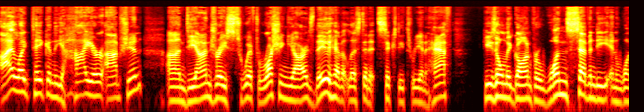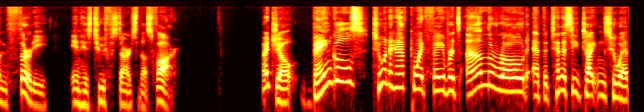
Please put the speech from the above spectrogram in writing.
i like taking the higher option on d'andre swift rushing yards they have it listed at 63 and a half he's only gone for 170 and 130 in his two starts thus far All right, Joe. Bengals, two and a half point favorites on the road at the Tennessee Titans, who have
